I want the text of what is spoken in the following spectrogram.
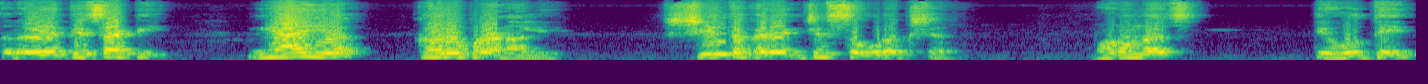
रयतेसाठी न्याय कर प्रणाली. शेतकऱ्यांचे संरक्षण. म्हणूनच ते होते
